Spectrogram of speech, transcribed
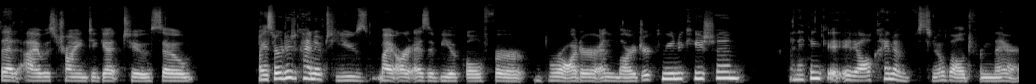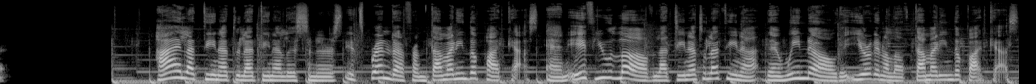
that I was trying to get to. So I started kind of to use my art as a vehicle for broader and larger communication. And I think it, it all kind of snowballed from there. Hi, Latina to Latina listeners. It's Brenda from Tamarindo Podcast. And if you love Latina to Latina, then we know that you're going to love Tamarindo Podcast.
